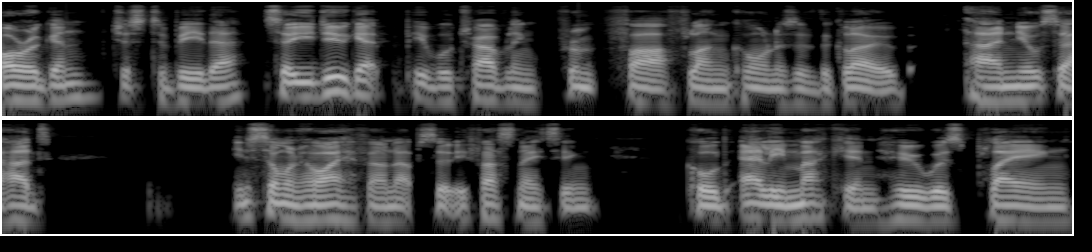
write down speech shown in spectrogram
Oregon just to be there. So you do get people traveling from far flung corners of the globe. And you also had you know, someone who I found absolutely fascinating called Ellie Mackin, who was playing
